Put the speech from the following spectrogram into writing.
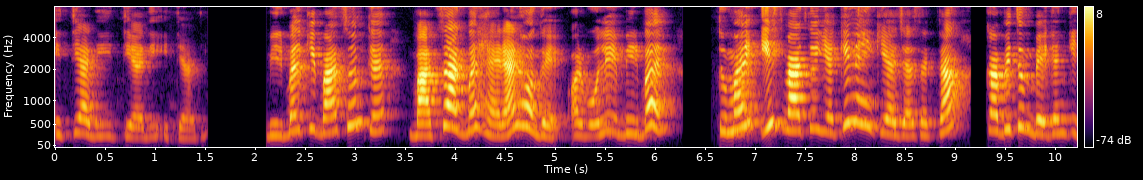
इत्यादि इत्यादि इत्यादि। बीरबल की बात सुनकर बादशाह अकबर हैरान हो गए और बोले, बीरबल तुम्हारी इस बात का यकीन नहीं किया जा सकता, कभी तुम बैगन की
